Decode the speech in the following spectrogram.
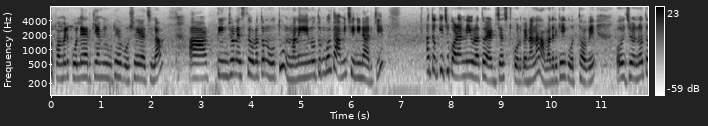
রূপমের কোলে আর কি আমি উঠে বসে গেছিলাম। আর তিনজন এসছে, ওরা তো নতুন। মানে নতুন বলতে আমি চিনি না আর কি। আর তো কিছু করার নেই, ওরা তো অ্যাডজাস্ট করবে না না? আমাদেরকেই করতে হবে। ওই জন্য তো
